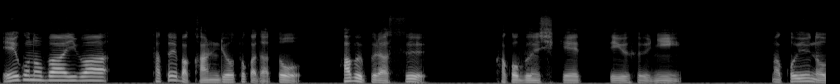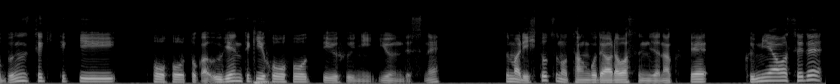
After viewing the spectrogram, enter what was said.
英語の場合は、例えば完了とかだと、have プラス過去分詞形っていう風に、まあ、こういうのを分析的方法とか右元的方法っていう風に言うんですね。つまり一つの単語で表すんじゃなくて、組み合わせで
